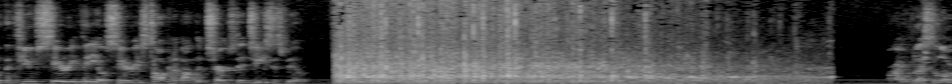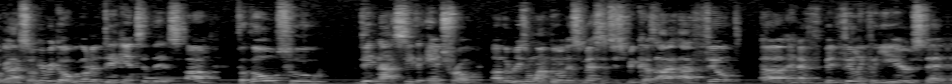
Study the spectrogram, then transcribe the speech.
with a few series, video series talking about the church that Jesus built. All right, bless the Lord, guys. So here we go. We're going to dig into this. Um, for those who did not see the intro, uh, the reason why I'm doing this message is because I, I felt uh, and have been feeling for years that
